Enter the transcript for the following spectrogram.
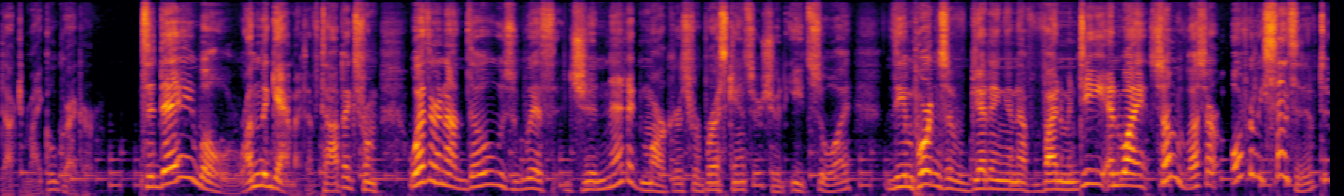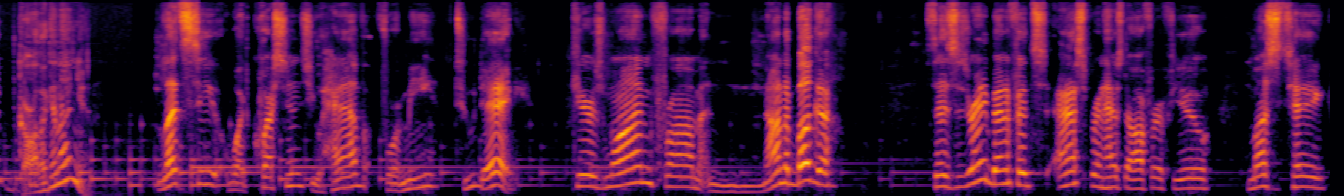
Dr. Michael Greger. Today, we'll run the gamut of topics from whether or not those with genetic markers for breast cancer should eat soy, the importance of getting enough vitamin D, and why some of us are overly sensitive to garlic and onion. Let's see what questions you have for me today. Here's one from Nanabuga. says, is there any benefits aspirin has to offer if you must take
